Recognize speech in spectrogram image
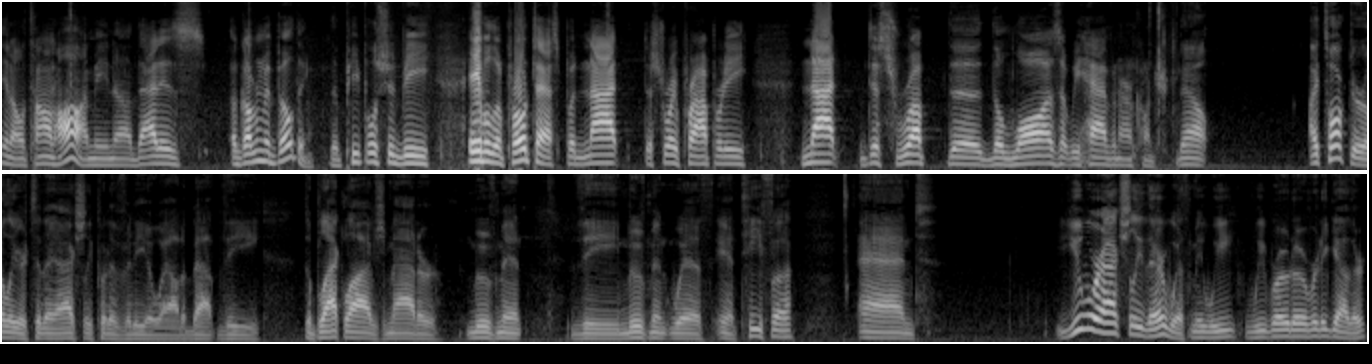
you know Town Hall. I mean uh, that is a government building. The people should be able to protest, but not destroy property, not disrupt the the laws that we have in our country. Now, I talked earlier today. I actually put a video out about the the Black Lives Matter movement, the movement with Antifa, and you were actually there with me. We we rode over together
